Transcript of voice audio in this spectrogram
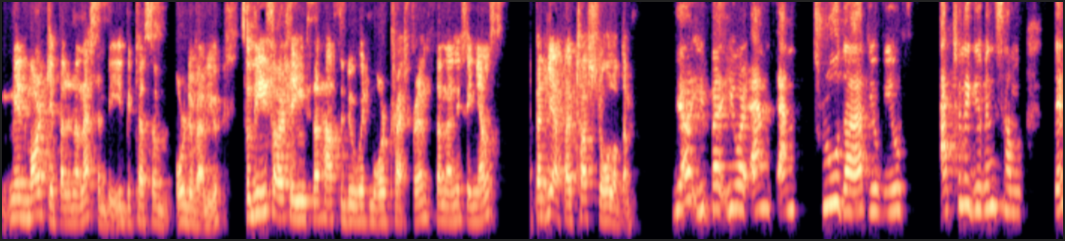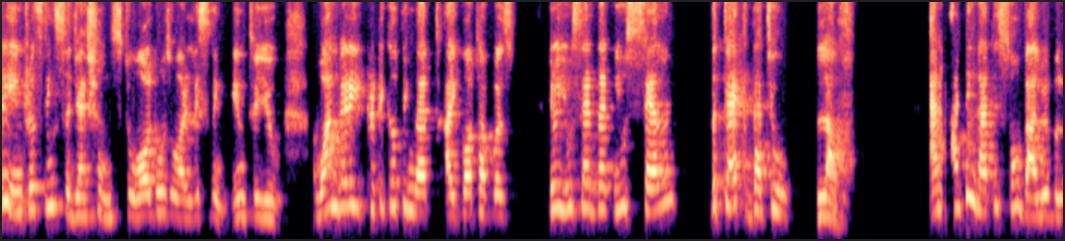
mid market better than SMB because of order value. So these are things that have to do with more preference than anything else. But yes, I've touched all of them. Yeah, you, but you are and and through that you've you've actually given some very interesting suggestions to all those who are listening into you. One very critical thing that I caught up was, you know, you said that you sell the tech that you love and i think that is so valuable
